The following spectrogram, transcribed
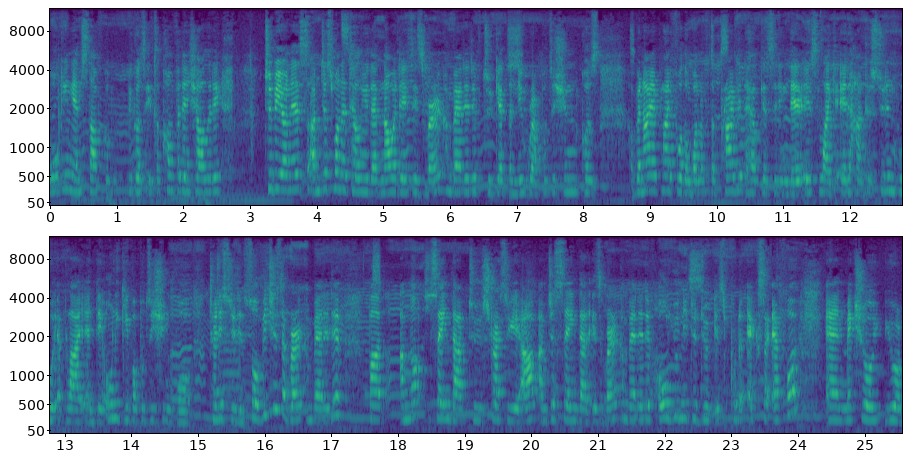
working and stuff because it's a confidentiality to be honest i'm just want to tell you that nowadays it's very competitive to get the new grad position because when I applied for the one of the private healthcare setting there is like 800 students who apply and they only give a position for 20 students. So which is a very competitive but I'm not saying that to stress you out. I'm just saying that it's very competitive. All you need to do is put an extra effort and make sure you are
